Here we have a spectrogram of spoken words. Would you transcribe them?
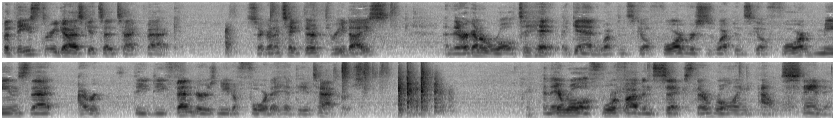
But these three guys get to attack back. So they're going to take their three dice, and they're going to roll to hit. Again, weapon skill 4 versus weapon skill 4 means that the defenders need a 4 to hit the attackers. And they roll a 4, 5, and 6. They're rolling outstanding.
